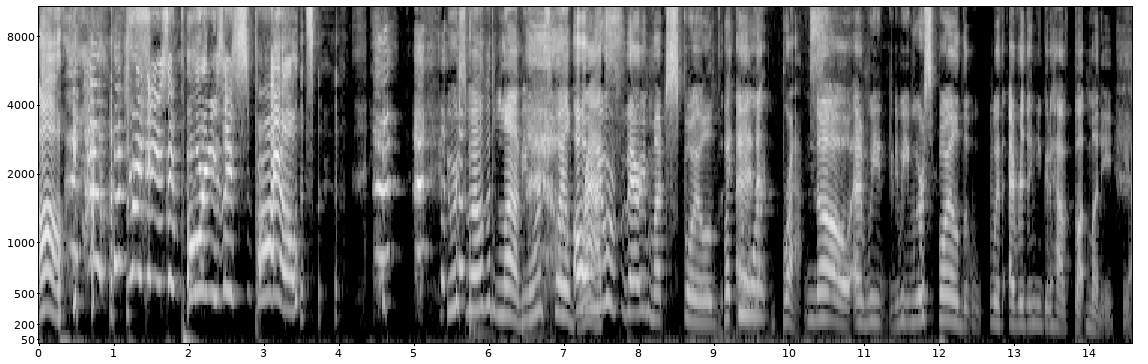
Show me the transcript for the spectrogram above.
Oh. What's wrong? You say poor and you say spoiled. you were spoiled with love. You weren't spoiled Oh, brats. we were very much spoiled. but you and- weren't brats. No, and we, we were spoiled with everything you could have but money. Yeah.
